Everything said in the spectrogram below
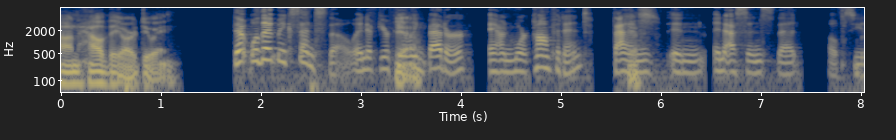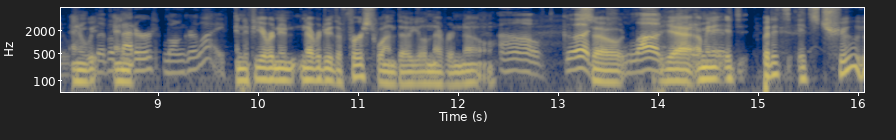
on how they are doing. That well, that makes sense though. And if you're Yeah. feeling better and more confident, then Yes. in in essence, that helps you And we- live a and- better, longer life. And if you ever knew, never do the first one, though, you'll never know. Oh, good So, plug. yeah, I mean, it's but it's it's true.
